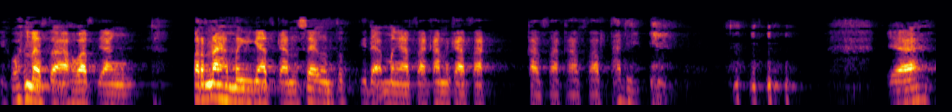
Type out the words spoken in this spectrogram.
ikhwan atau ahwat yang pernah mengingatkan saya untuk tidak mengatakan kata-kata tadi. ya.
